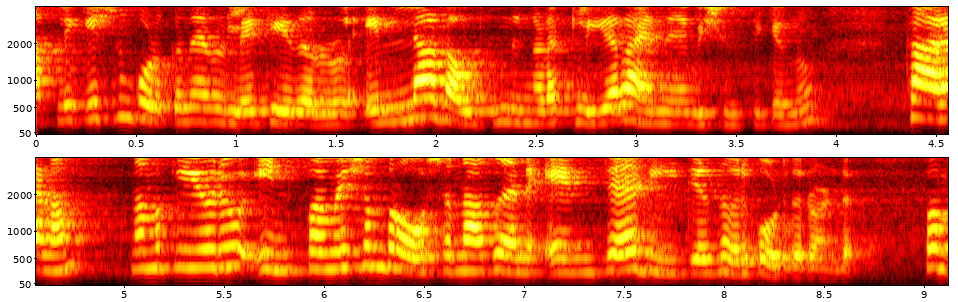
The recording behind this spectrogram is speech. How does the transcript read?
ആപ്ലിക്കേഷൻ കൊടുക്കുന്നതിന് റിലേറ്റ് ചെയ്തിട്ടുള്ള എല്ലാ ഡൗട്ട്സും നിങ്ങളുടെ ക്ലിയർ ആയെന്ന് ഞാൻ വിശ്വസിക്കുന്നു. കാരണം നമുക്ക് ഈ ഒരു ഇൻഫർമേഷൻ ബ്രോഷറിനകത്ത് തന്നെ എന്റെ ഡീറ്റെയിൽസ് അവർ കൊടുത്തിട്ടുണ്ട്. അപ്പം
